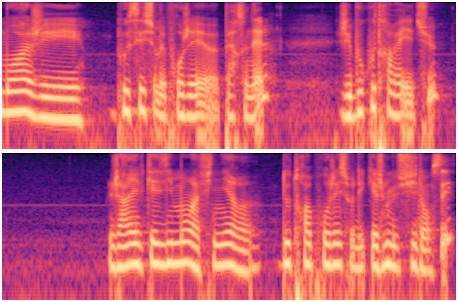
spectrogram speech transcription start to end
moi, j'ai bossé sur mes projets euh, personnels. J'ai beaucoup travaillé dessus. J'arrive quasiment à finir 2-3 euh, projets sur lesquels je me suis lancée.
